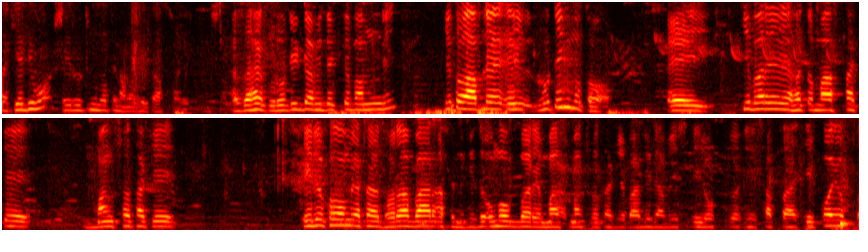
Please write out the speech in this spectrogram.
দেখিয়ে দিব সেই রুটিন মতন আমাদের কাজ হয়। আচ্ছা হ্যাঁ রুটিনটা আমি দেখতে পামনি। কিন্তু আপনি এই রুটিন মতো এই কিবারে হয়তো মাছ থাকে মাংস থাকে এরকম একটা ধরা বার আছে নাকি? যে অমুক বারে মাছ মাংস থাকে বা নিরামিষ এই অক্ত এই সপ্তাহে এই কয় অক্ত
